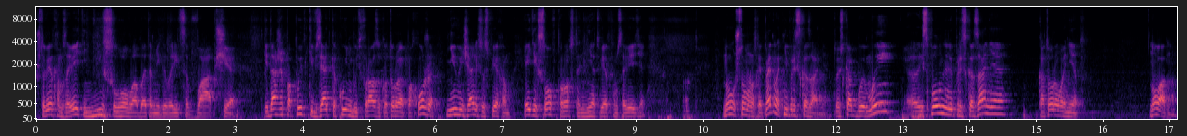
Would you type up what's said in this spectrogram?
что в Ветхом Завете ни слова об этом не говорится вообще. И даже попытки взять какую-нибудь фразу, которая похожа, не увенчались успехом. Этих слов просто нет в Ветхом Завете. Ну, что можно сказать? Поэтому это не предсказание. То есть, как бы мы э, исполнили предсказание, которого нет. Ну ладно.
